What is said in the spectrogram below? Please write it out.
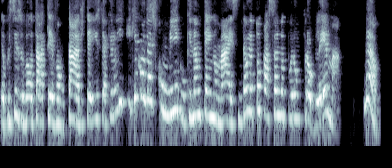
eu preciso voltar a ter vontade, ter isso e aquilo, e o que acontece comigo que não tenho mais? Então eu estou passando por um problema? Não,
